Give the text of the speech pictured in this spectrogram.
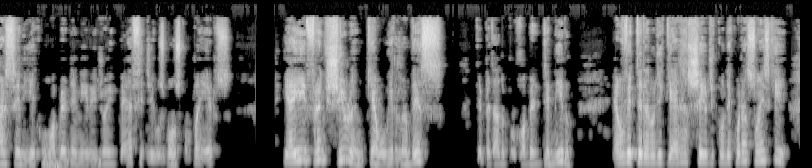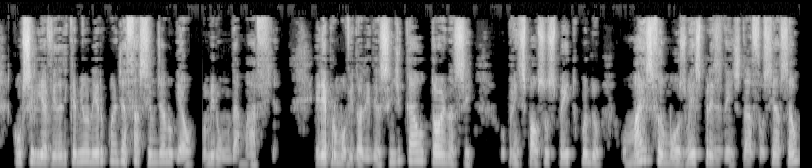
parceria com Robert De Niro e Joey Pesci de Os Bons Companheiros. E aí Frank Sheeran, que é o irlandês, interpretado por Robert De Niro, é um veterano de guerra cheio de condecorações que concilia a vida de caminhoneiro com a de assassino de aluguel, número um da máfia. Ele é promovido a líder sindical, torna-se o principal suspeito quando o mais famoso ex-presidente da associação,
